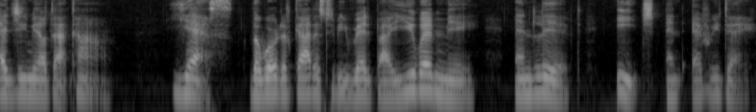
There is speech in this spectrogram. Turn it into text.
at gmail.com. Yes, the Word of God is to be read by you and me and lived each and every day.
